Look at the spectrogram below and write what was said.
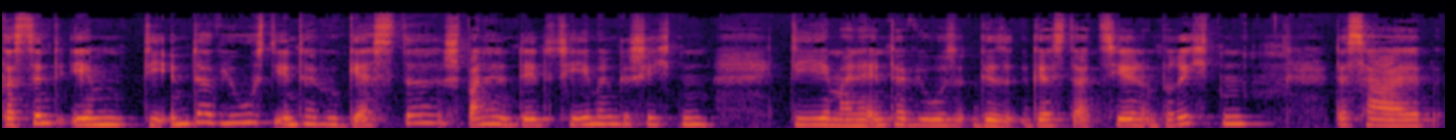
das sind eben die Interviews, die Interviewgäste, spannende Themen, Geschichten, die meine Interviewgäste erzählen und berichten. Deshalb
